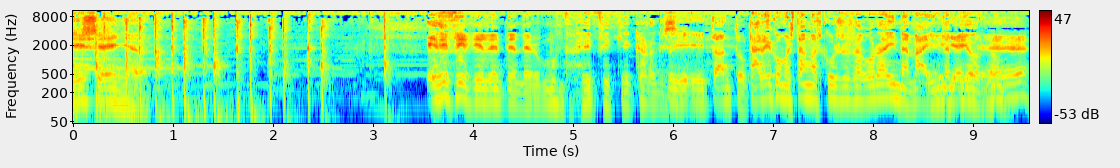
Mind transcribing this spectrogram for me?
Sí, señor. É difícil de entender o mundo, é difícil, claro que sí. E, e tanto. Tal e como están as cousas agora, ainda máis, ainda peor, non? Eh...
